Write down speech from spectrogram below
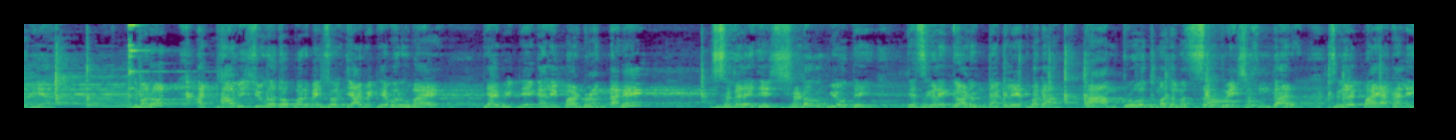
आणि म्हणून अठ्ठावीस युग तो परमेश्वर ज्या विठेवर उभा आहे त्या विठेखाली पांडुरंगाने सगळे जे षडरूपी होते ते सगळे गाडून टाकले आहेत बघा. काम क्रोध मदमत्सर द्वेष अहंकार सगळे पायाखाली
